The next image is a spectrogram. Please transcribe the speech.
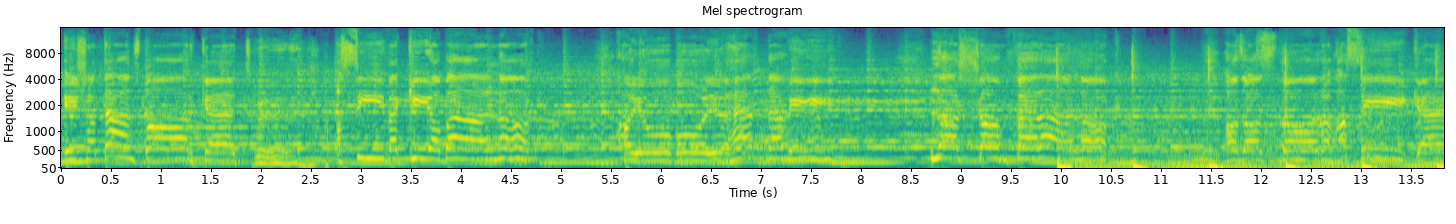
és a táncparketről a szívek kiabálnak, a jóból jöhetne még, lassan felállnak az asztalra a székekről,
